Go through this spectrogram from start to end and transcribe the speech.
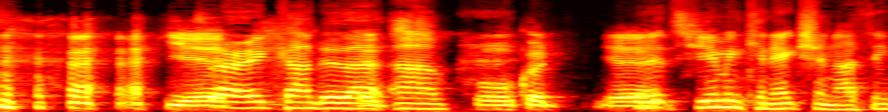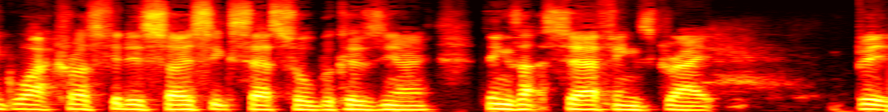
yeah, sorry, can't do that." Um, awkward. Yeah, but it's human connection. I think why CrossFit is so successful because you know things like surfing's great, but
